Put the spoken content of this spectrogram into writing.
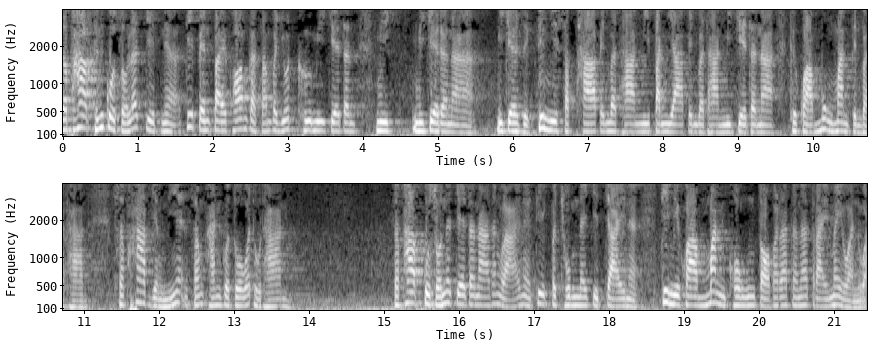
สภาพถึงกุศลจิตเนี่ยที่เป็นไปพร้อมกับสัมปยุตคือมีเจตนมีมีเจตนา มีเจตสิกที่มีศรัทธาเป็นประธาน มีปัญญาเป็นประธาน มีเจตนา คือความมุ่งมั่นเป็นประธาน สภาพอย่างนี้สำคัญกว่าตัววัตถุทาน สภาพกุศลเจตนาทั้งหลายเนี่ยที่ประชุมในจิตใจเนี่ยที่มีความมั่นคงต่อพระรัตนตรัยไม่หวั่นไหว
